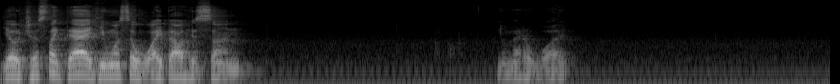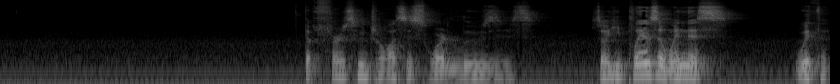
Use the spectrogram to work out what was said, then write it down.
Yo, just like that, he wants to wipe out his son. No matter what. The first who draws his sword loses. So he plans to win this with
